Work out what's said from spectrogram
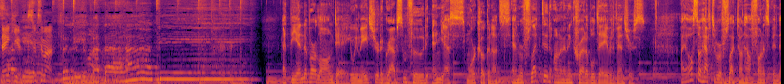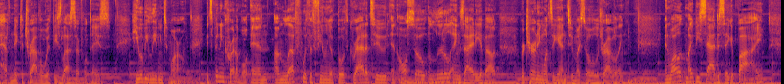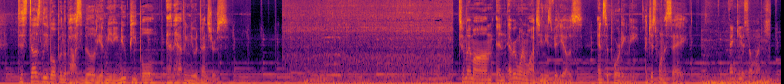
Thank you. Suksama. At the end of our long day, we made sure to grab some food and, yes, more coconuts, and reflected on an incredible day of adventures. I also have to reflect on how fun it's been to have Nick to travel with these last several days. He will be leaving tomorrow. It's been incredible, and I'm left with a feeling of both gratitude and also a little anxiety about returning once again to my solo traveling. And while it might be sad to say goodbye, this does leave open the possibility of meeting new people and having new adventures. To my mom and everyone watching these videos and supporting me, I just want to say Thank you so much.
